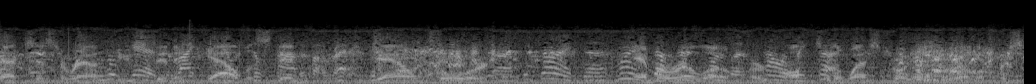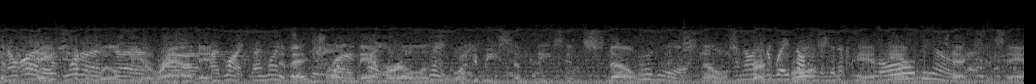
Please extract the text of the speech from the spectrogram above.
Texas around Who cares? The right. Galveston, still down besides, uh, my stuff has one of the cowardly to the west for Now, Ida, what I'd, uh, uh, I'd like, I'd like to uh, play will a game going to break. be some decent snow. Oh, dear. And I'm going to wake up in a minute and it'll all be over. Texas and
